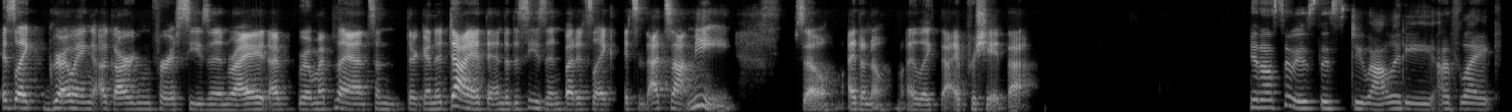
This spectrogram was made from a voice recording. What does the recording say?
It's like growing a garden for a season, right? I grow my plants and they're going to die at the end of the season, but it's like it's that's not me. So, I don't know. I like that. I appreciate that. It also is this duality of like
